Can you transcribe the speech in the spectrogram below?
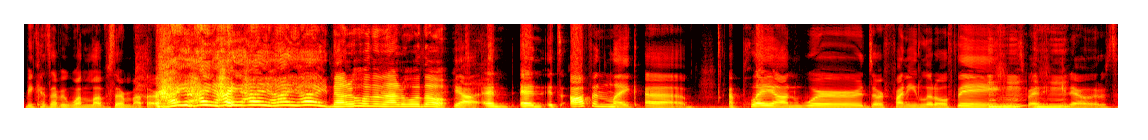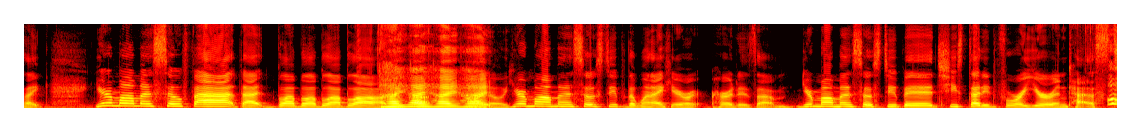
because everyone loves their mother. はいはいはいはいはいはい。なるほどなるほど。 yeah, and and it's often like a, a play on words or funny little things, mm-hmm, but mm-hmm. you know, it was like your mama is so fat that blah blah blah blah. Hi hi hi hi. Your mama is so stupid. The one I hear heard is um, your mama is so stupid. She studied for a urine test.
